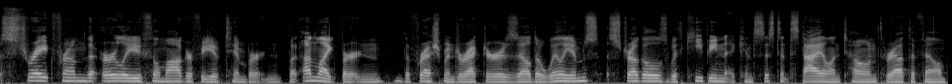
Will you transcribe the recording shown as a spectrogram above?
straight from the early filmography of Tim Burton, but unlike Burton, the freshman director Zelda Williams struggles with keeping a consistent style and tone throughout the film.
